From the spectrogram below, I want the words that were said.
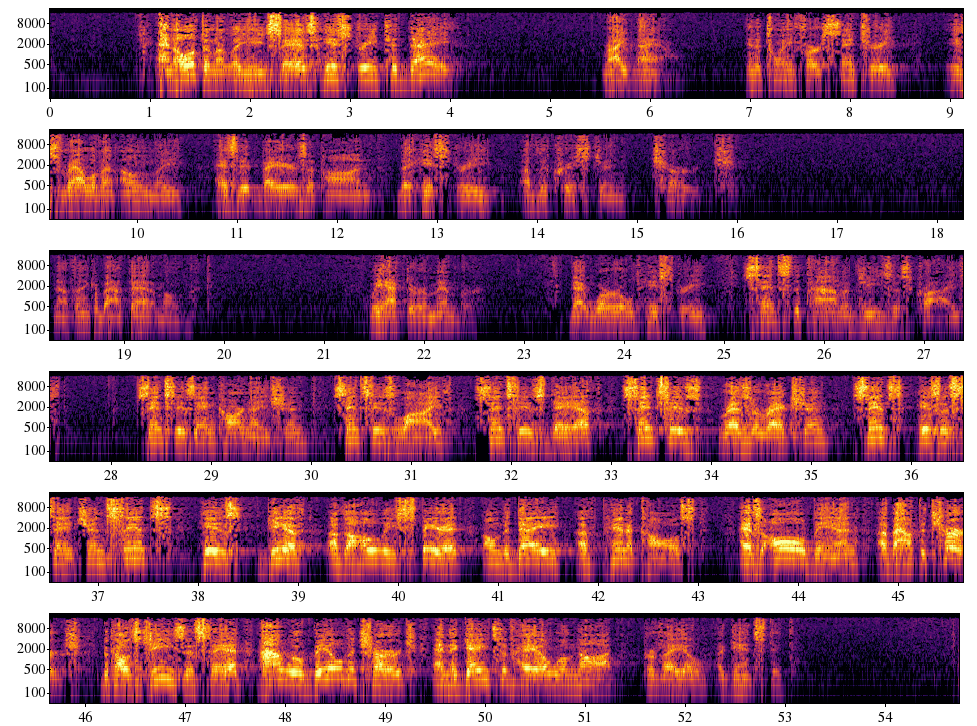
And ultimately, he says, history today, right now, in the 21st century, is relevant only as it bears upon the history of the Christian church. Now think about that a moment. We have to remember that world history, since the time of Jesus Christ, since his incarnation, since his life, since his death, since his resurrection, since his ascension, since his gift of the Holy Spirit on the day of Pentecost has all been about the church. Because Jesus said, I will build a church and the gates of hell will not prevail against it.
